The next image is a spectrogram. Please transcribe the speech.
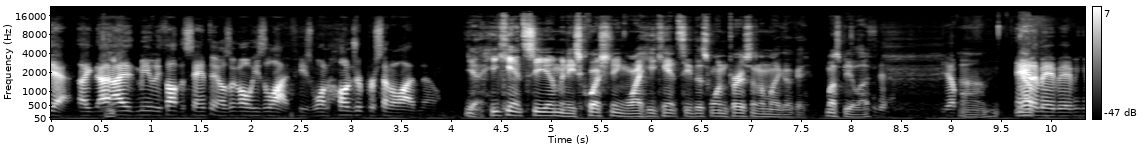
yeah. Like I, I immediately thought the same thing. I was like, oh, he's alive. He's 100% alive now. Yeah, he can't see him, and he's questioning why he can't see this one person. I'm like, okay, must be alive. Yeah. Yep. Um, now- Anime baby.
